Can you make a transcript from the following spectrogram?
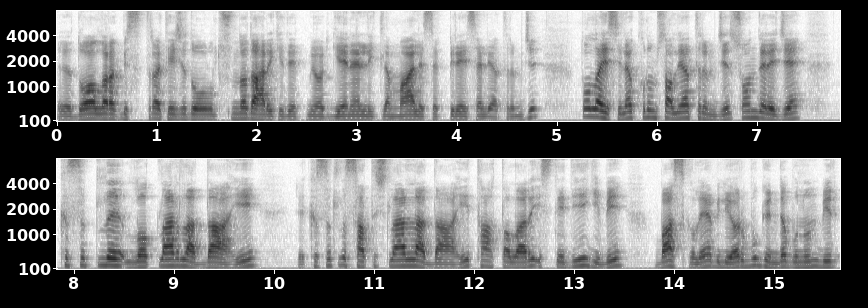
E, doğal olarak bir strateji doğrultusunda da hareket etmiyor genellikle maalesef bireysel yatırımcı. Dolayısıyla kurumsal yatırımcı son derece kısıtlı lotlarla dahi, e, kısıtlı satışlarla dahi tahtaları istediği gibi baskılayabiliyor. Bugün de bunun bir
